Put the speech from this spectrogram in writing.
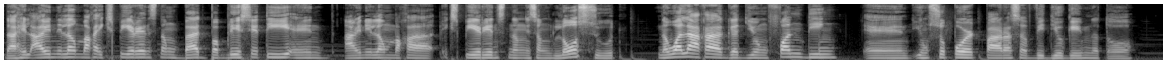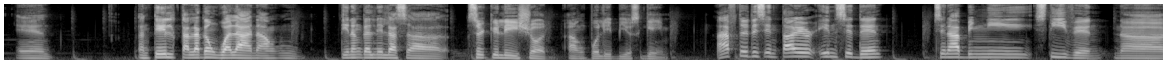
dahil ayaw nilang maka-experience ng bad publicity and ayaw nilang maka-experience ng isang lawsuit, nawala ka agad yung funding and yung support para sa video game na to. And until talagang wala na ang tinanggal nila sa circulation ang Polybius game. After this entire incident, sinabi ni Steven na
